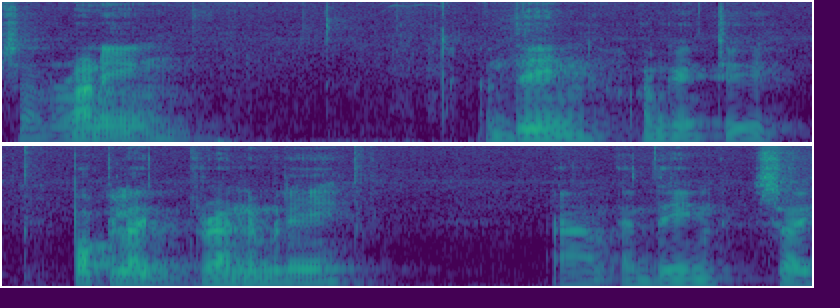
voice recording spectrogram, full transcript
So I'm running and then I'm going to populate randomly um, and then say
